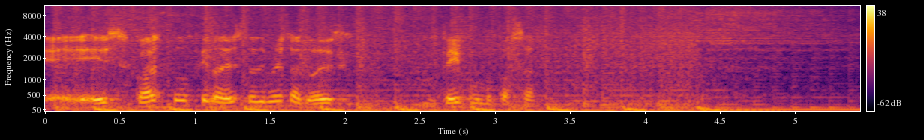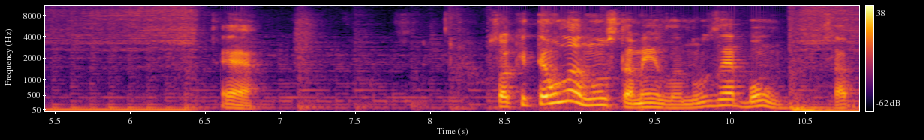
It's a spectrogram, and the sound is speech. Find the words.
É, Esse quase foi o finalista da Libertadores. Não tem como não passar. É. Só que tem o Lanús também. O Lanús é bom, sabe?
